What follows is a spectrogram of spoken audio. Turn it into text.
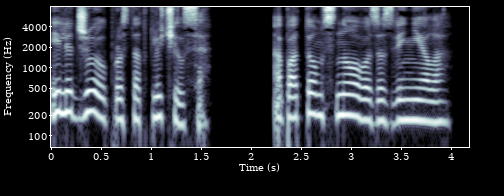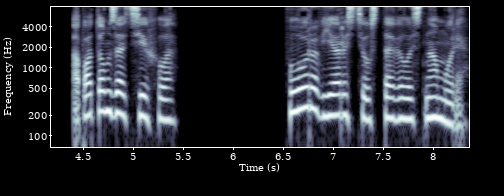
Или Джоэл просто отключился? А потом снова зазвенело, а потом затихло. Флора в ярости уставилась на море.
